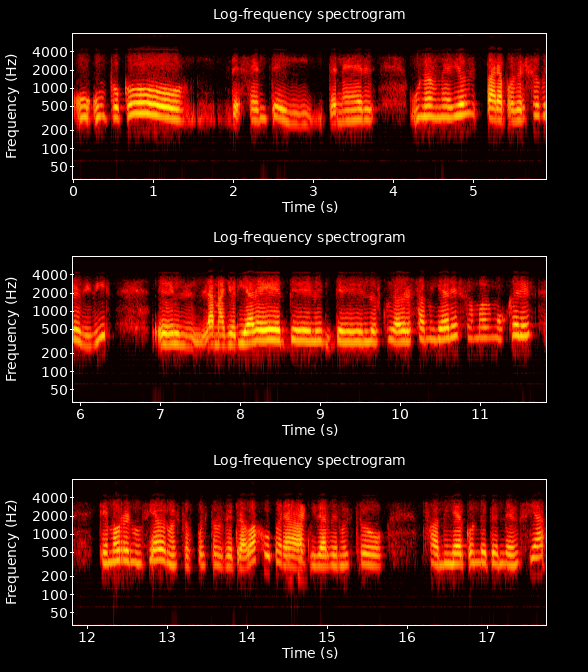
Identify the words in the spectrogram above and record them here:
un, poco decente y tener unos medios para poder sobrevivir. La mayoría de, los cuidadores familiares somos mujeres que hemos renunciado a nuestros puestos de trabajo para cuidar de nuestro familiar con dependencia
